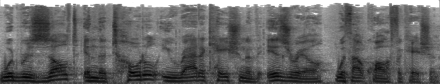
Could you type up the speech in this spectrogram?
would result in the total eradication of Israel without qualification.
